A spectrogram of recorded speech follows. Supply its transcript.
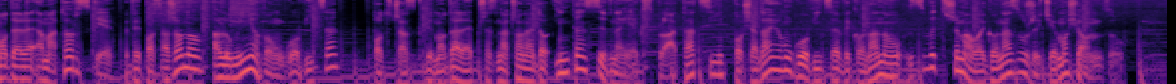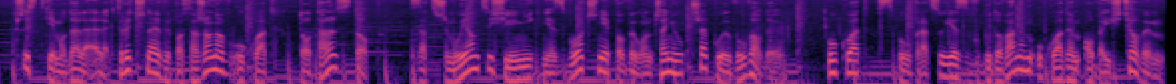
Modele amatorskie wyposażono w aluminiową głowicę, podczas gdy modele przeznaczone do intensywnej eksploatacji posiadają głowicę wykonaną z wytrzymałego na zużycie mosiądzu. Wszystkie modele elektryczne wyposażono w układ Total Stop, zatrzymujący silnik niezwłocznie po wyłączeniu przepływu wody. Układ współpracuje z wbudowanym układem obejściowym,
